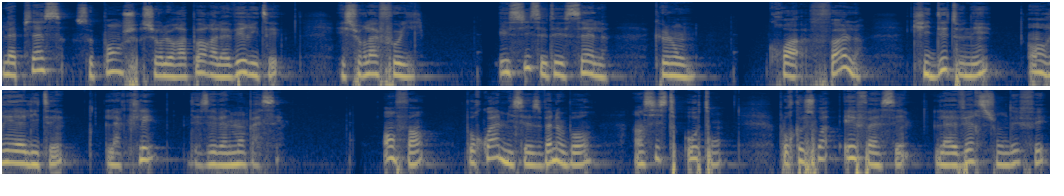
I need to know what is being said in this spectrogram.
La pièce se penche sur le rapport à la vérité et sur la folie. Et si c'était celle que l'on croit folle qui détenait en réalité la clé des événements passés. Enfin, pourquoi Mrs. Venable insiste autant pour que soit effacée la version des faits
